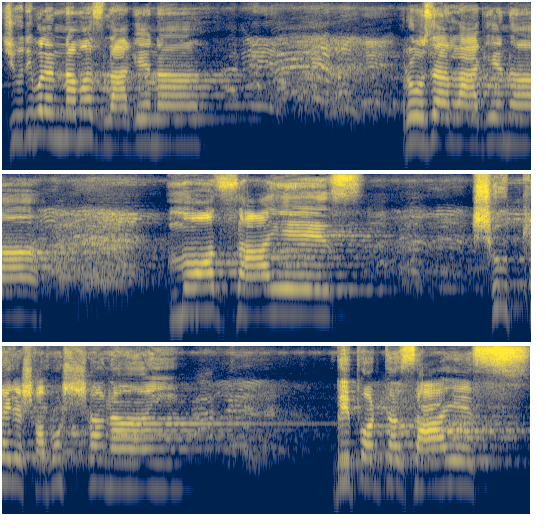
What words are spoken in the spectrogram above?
যদি বলেন, নামাজ লাগে না। রোজা লাগে না। মদ জায়েজ। সুদ খাইলে সমস্যা নাই। বেপর্দা জায়েজ।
